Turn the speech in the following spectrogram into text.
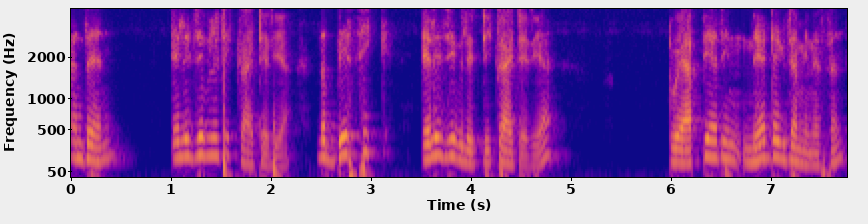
And then eligibility criteria. The basic eligibility criteria to appear in NET examination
